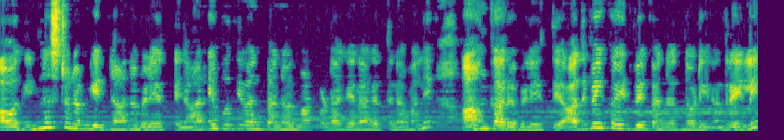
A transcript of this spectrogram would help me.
ಅವಾಗ ಇನ್ನಷ್ಟು ನಮ್ಗೆ ಜ್ಞಾನ ಬೆಳೆಯುತ್ತೆ. ನಾನೇ ಬುದ್ಧಿವಂತ ಅನ್ನೋದು ಮಾಡ್ಕೊಂಡಾಗ ಏನಾಗುತ್ತೆ ನಮ್ಮಲ್ಲಿ? ಅಹಂಕಾರ ಬೆಳೆಯುತ್ತೆ. ಅದ್ ಬೇಕಾ, ಇದ್ ಬೇಕಾ ಅನ್ನೋದು ನೋಡಿ. ಅಂದ್ರೆ ಇಲ್ಲಿ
